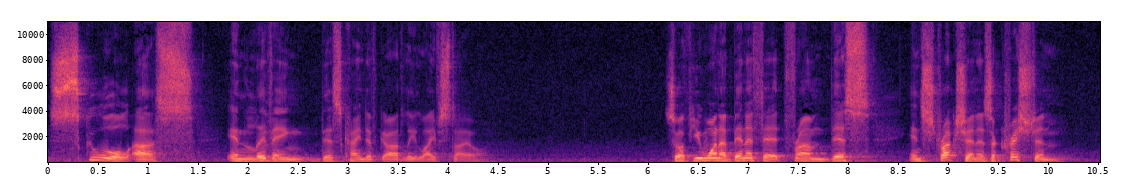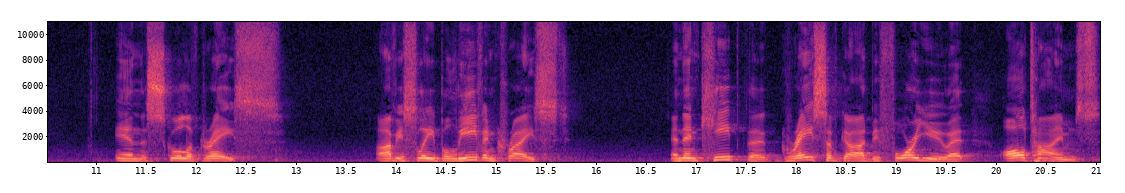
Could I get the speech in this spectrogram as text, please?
school us in living this kind of godly lifestyle. So, if you want to benefit from this instruction as a Christian in the school of grace, obviously believe in Christ and then keep the grace of God before you at all times.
